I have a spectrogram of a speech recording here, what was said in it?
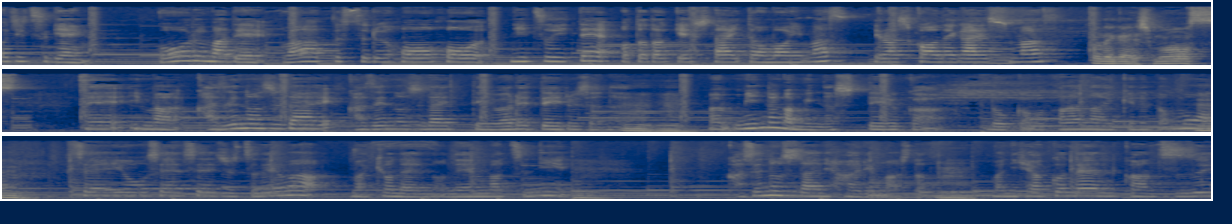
高実現ゴールまでワープする方法についてお届けしたいと思います。よろしくお願いします。お願いします。で今風の時代風の時代って言われているじゃない、うんうん。まあ、みんながみんな知っているかどうかわからないけれども、うん。西洋占星術では、まあ、去年の年末にうん風の時代に入りました。と、うん。まあ、200年間続い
